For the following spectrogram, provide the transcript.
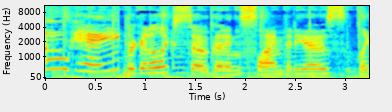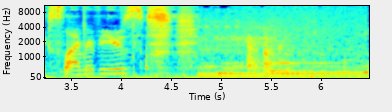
okay? They're gonna look so good in slime videos, like slime reviews. Oh,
